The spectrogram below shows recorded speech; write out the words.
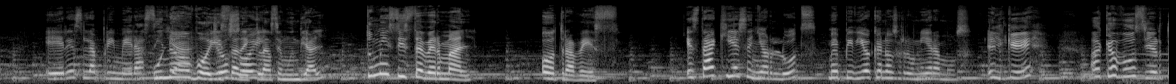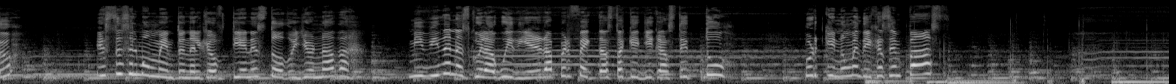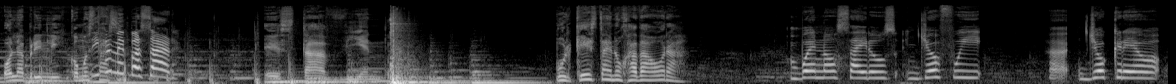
Eres la primera silla. ¿Una oboísta soy- de clase mundial? Tú me hiciste ver mal. Otra vez. ¿Está aquí el señor Lutz? Me pidió que nos reuniéramos. ¿El qué? Acabó, ¿cierto? Este es el momento en el que obtienes todo y yo nada. Mi vida en la escuela Whittier era perfecta hasta que llegaste tú. ¿Por qué no me dejas en paz? Hola Brinley, ¿cómo estás? Déjame pasar. Está bien. ¿Por qué está enojada ahora? Bueno, Cyrus, yo fui... ah, yo creo...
